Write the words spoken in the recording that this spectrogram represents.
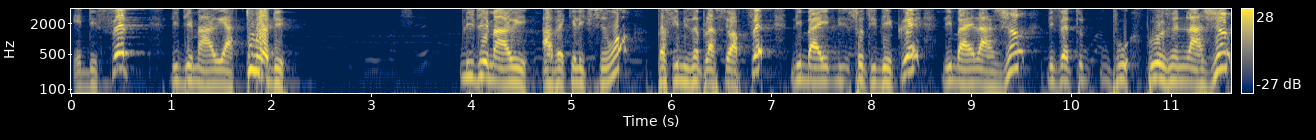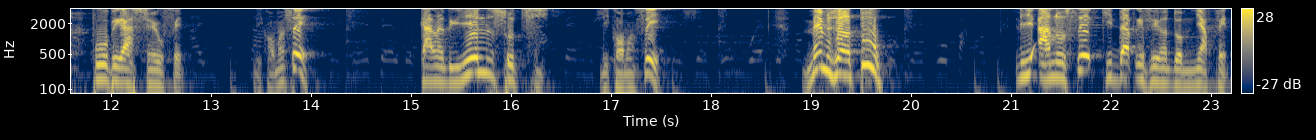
Et de fait il démarrer à tous les deux. Il démarrer avec élection parce que mise en place a fait il sorti décret il l'argent il fait tout pour pour rejoindre l'argent pour opération fait li komanse. Kalandriye l soti, li komanse. Mem jantou, li anonse ki dat referandom ni ap fet.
